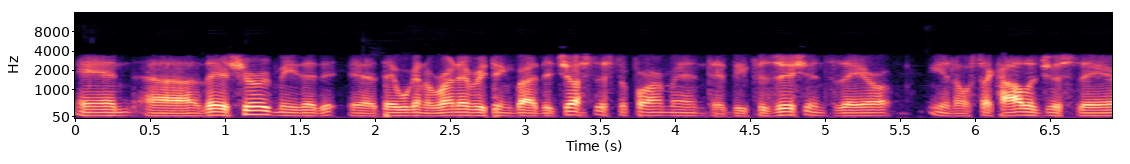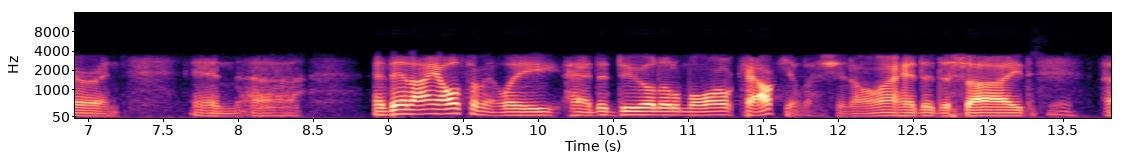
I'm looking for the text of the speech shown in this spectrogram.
And uh, they assured me that uh, they were going to run everything by the Justice Department. There'd be physicians there, you know, psychologists there, and and uh, and then I ultimately had to do a little moral calculus. You know, I had to decide uh,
